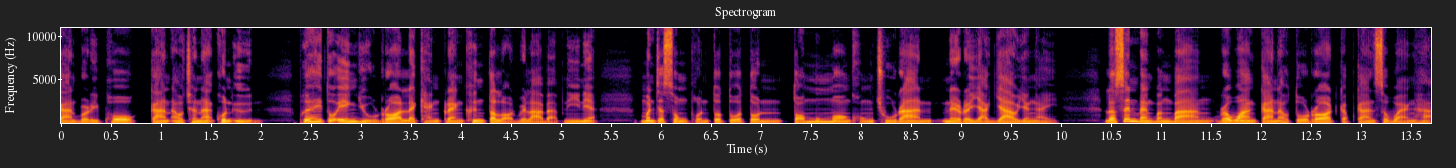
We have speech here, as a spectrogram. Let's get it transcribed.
การบริโภค การเอาชนะคนอื่น เพื่อให้ตัวเองอยู่รอดและแข็งแกร่งขึ้นตลอดเวลาแบบนี้เนี่ย มันจะส่งผลตัวตัวตนต่อมุมมองของชูรานในระยะยาวยังไง แล้วเส้นแบ่งบางๆ ระหว่างการเอาตัวรอดกับการแสวงหา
